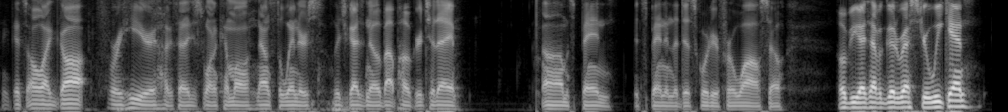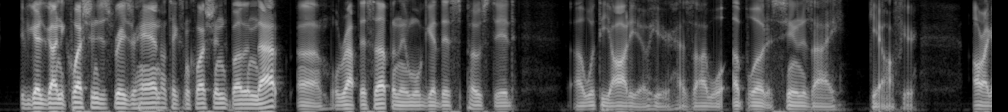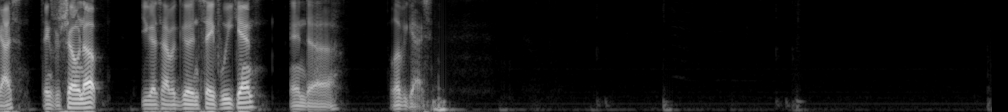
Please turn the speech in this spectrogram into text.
I think that's all I got for here. Like I said, I just want to come on, announce the winners, let you guys know about poker today. Um, it's been it's been in the Discord here for a while, so hope you guys have a good rest of your weekend. If you guys got any questions, just raise your hand. I'll take some questions. But other than that, uh, we'll wrap this up and then we'll get this posted uh, with the audio here, as I will upload as soon as I get off here. All right, guys. Thanks for showing up. You guys have a good and safe weekend, and uh, Love you guys.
